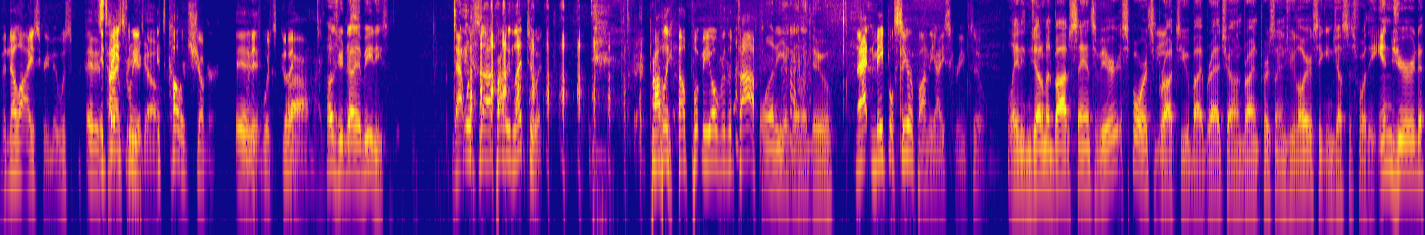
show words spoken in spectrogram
vanilla ice cream. It was. It is it time for you to go. It's colored sugar, but it was good. Oh my! How's your diabetes? That was uh, probably led to it. probably helped put me over the top. What are you going to do? That maple syrup on the ice cream too. Ladies and gentlemen, Bob Sansevere, Sports, brought to you by Bradshaw and Bryant, personal injury lawyer seeking justice for the injured.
